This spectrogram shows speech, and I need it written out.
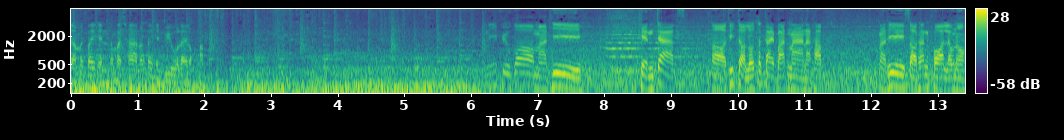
จะไม่ค่อยเห็นธรรมชาติไม่ค่อยเห็นวิวอะไรหรอกครับ อันนี้ฟิวก็มาที่เข็นจากที่จอดรถ SkyBus มานะครับ มาที่ Southern Cross แล้วเนาะ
